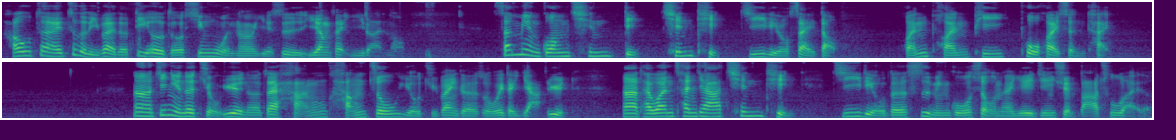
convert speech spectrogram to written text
好，在这个礼拜的第二则新闻呢，也是一样在宜兰哦，三面光蜻蜓蜻蜓激流赛道环团批破坏生态。那今年的九月呢，在杭杭州有举办一个所谓的亚运。那台湾参加蜻蜓激流的四名国手呢，也已经选拔出来了。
